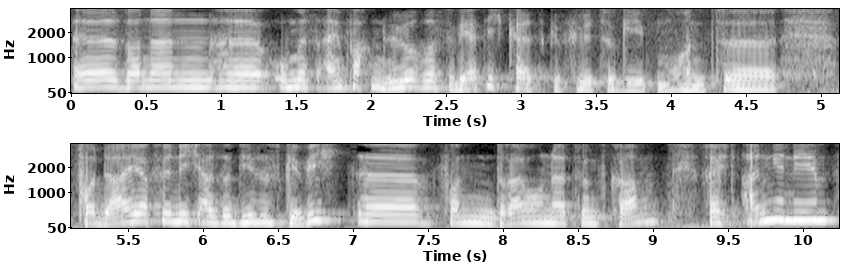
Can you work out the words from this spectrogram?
äh, sondern äh, um es einfach ein höheres Wertigkeitsgefühl zu geben. Und äh, von daher finde ich also dieses Gewicht äh, von 305 Gramm recht angenehm.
